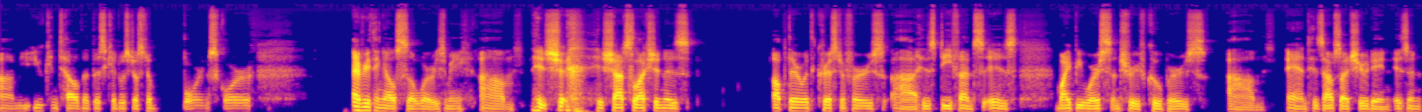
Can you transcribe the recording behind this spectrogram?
Um, you, you, can tell that this kid was just a born scorer everything else though worries me. Um, his sh- his shot selection is up there with Christopher's. Uh, his defense is might be worse than Sharife Cooper's, um, and his outside shooting isn't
